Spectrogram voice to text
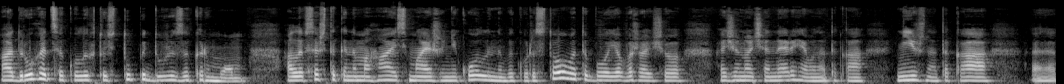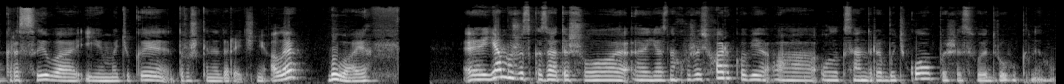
а друге, це коли хтось тупить дуже за кермом. Але все ж таки намагаюсь майже ніколи не використовувати, бо я вважаю, що жіноча енергія вона така ніжна, така е, красива, і матюки трошки недоречні. Але буває. Е, Я можу сказати, що е, я знаходжусь в Харкові, а Олександр Будько пише свою другу книгу.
